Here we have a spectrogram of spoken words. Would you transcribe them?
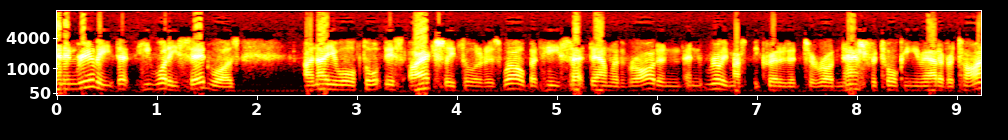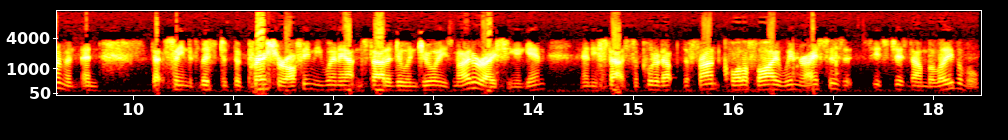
and then really that he what he said was. I know you all thought this. I actually thought it as well, but he sat down with Rod and, and really must be credited to Rod Nash for talking him out of retirement. And that seemed to lift the pressure off him. He went out and started to enjoy his motor racing again, and he starts to put it up the front, qualify, win races. It's, it's just unbelievable.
